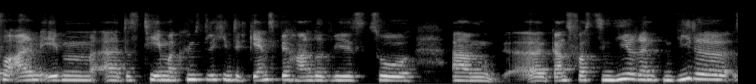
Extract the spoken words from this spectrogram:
vor allem eben äh, das Thema künstliche Intelligenz behandelt, wie es zu ähm, äh, ganz faszinierenden Wider, äh,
